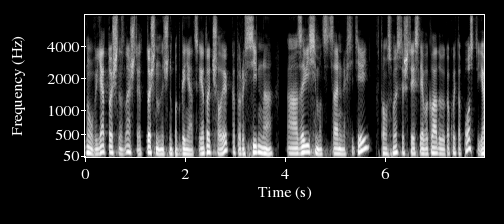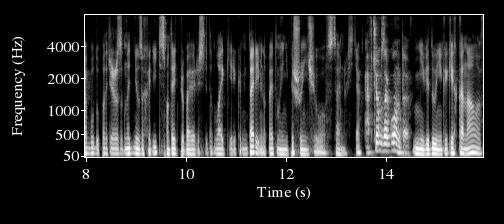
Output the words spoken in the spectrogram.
ну, я точно знаю, что я точно начну подгоняться. Я тот человек, который сильно а, зависим от социальных сетей, в том смысле, что если я выкладываю какой-то пост, я буду по три раза на дню заходить и смотреть, прибавились ли там лайки или комментарии, именно поэтому я не пишу ничего в социальных сетях. А в чем загон-то? Не веду никаких каналов.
